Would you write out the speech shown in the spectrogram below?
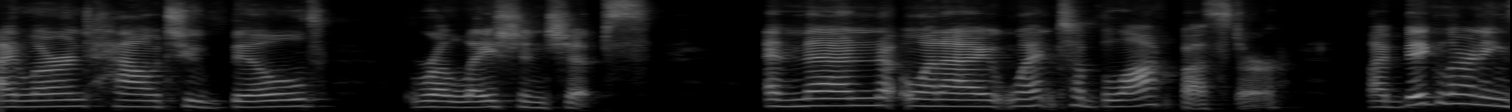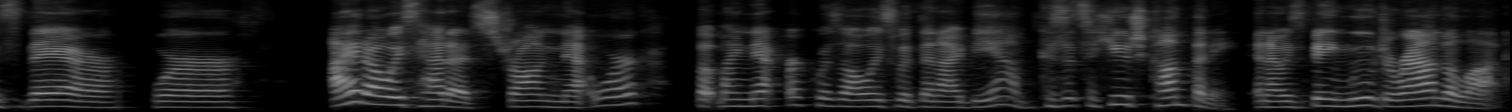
I learned how to build relationships. And then when I went to Blockbuster, my big learnings there were I had always had a strong network, but my network was always within IBM because it's a huge company and I was being moved around a lot.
